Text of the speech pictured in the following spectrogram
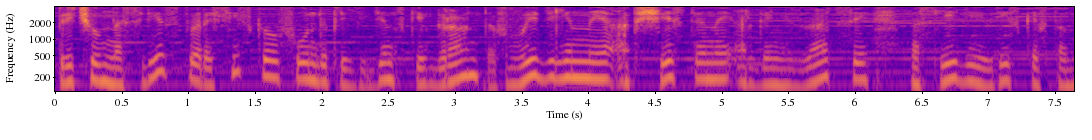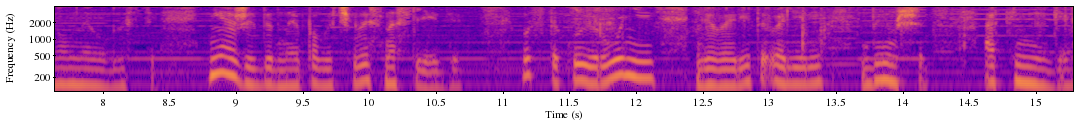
причем на средства Российского фонда президентских грантов, выделенные общественной организацией «Наследие еврейской автономной области». Неожиданное получилось наследие. Вот с такой иронией говорит Валерий Дымшиц о книге.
